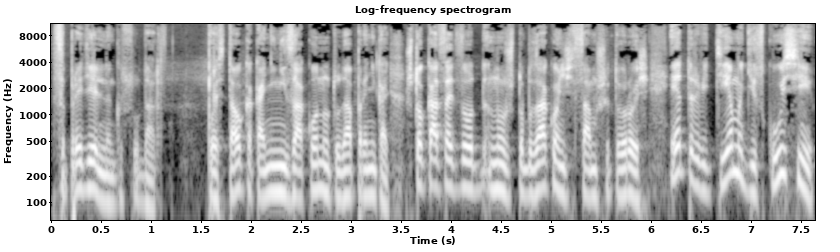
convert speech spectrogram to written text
сопредельных государств после того, как они незаконно туда проникали. Что касается, вот, ну, чтобы закончить сам шитовой рощи, это ведь тема дискуссии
